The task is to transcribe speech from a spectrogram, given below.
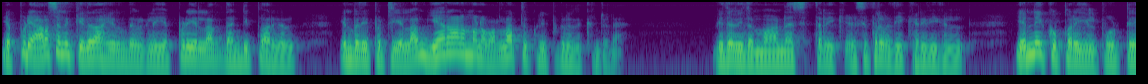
எப்படி அரசனுக்கு எதிராக இருந்தவர்களை எப்படியெல்லாம் தண்டிப்பார்கள்? என்பதை பற்றியெல்லாம் ஏராளமான வரலாற்று குறிப்புகள் இருக்கின்றன. விதவிதமான சித்திரை சித்திரவதை கருவிகள் எண்ணெய் குப்பரையில் போட்டு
